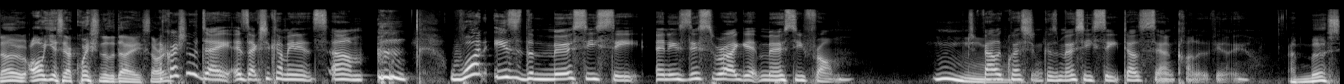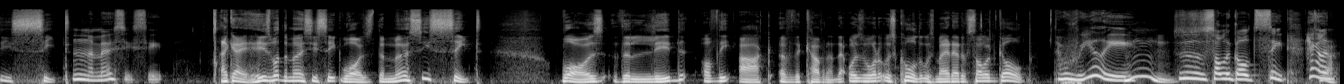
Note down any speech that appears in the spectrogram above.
No. Oh, yes, our question of the day. Sorry. The question of the day is actually coming in. It's um, what is the mercy seat, and is this where I get mercy from? Hmm. valid question because mercy seat does sound kind of you know A mercy seat. mm, a mercy seat. Okay, here's what the mercy seat was. The mercy seat was the lid of the Ark of the Covenant. That was what it was called. It was made out of solid gold. Oh, really? Hmm. So this is a solid gold seat. Hang on. Yeah.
